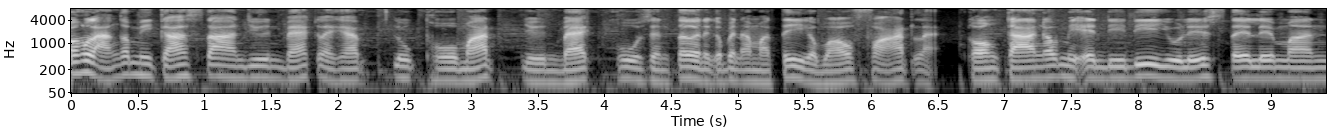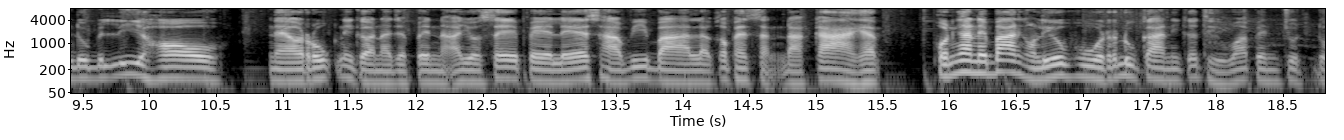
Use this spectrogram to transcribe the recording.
องหลังก็มีกาสตานยืนแบ็กเลยครับ ลูกโทมัสยืนแบ็กคู่เซนเตอร์เนี่ยก็เป็นอามาตี้กับวอลฟาสแหละ กองกลางก็มีเอ็นดีดียูริสเตเลมันดูบิลลี่ฮอลแนวรุกนี่ก็น่าจะเป็นอโยเซเปเลสฮาวิบาลแล้วก็แพสสันดาก้าครับ ผลงานในบ้านของลิเวอร์พูลฤดูกาลนี้ก็ถือว่าเป็นจุดโด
